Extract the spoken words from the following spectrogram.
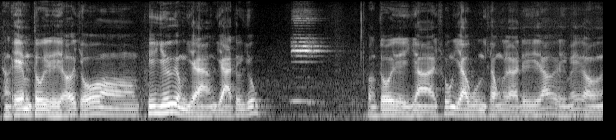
thằng em tôi thì ở chỗ phía dưới ông già ông già tôi giúp còn tôi thì xuống giao quân xong là đi đó thì mấy rồi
